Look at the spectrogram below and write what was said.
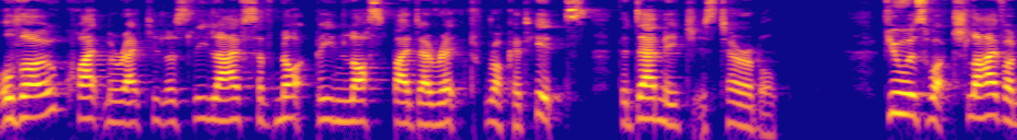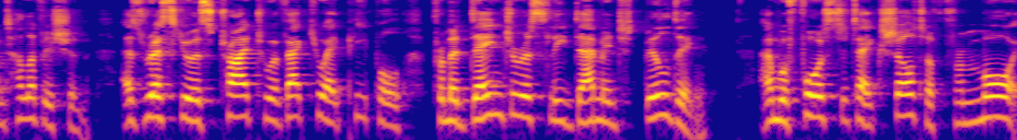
Although, quite miraculously, lives have not been lost by direct rocket hits, the damage is terrible. Viewers watched live on television as rescuers tried to evacuate people from a dangerously damaged building and were forced to take shelter from more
